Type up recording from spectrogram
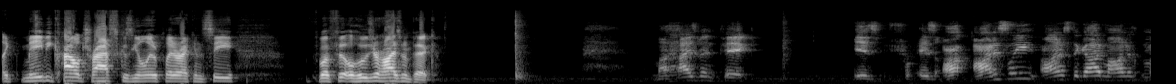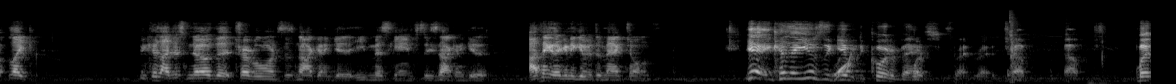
like maybe Kyle Trask is the only player I can see. But Phil, who's your Heisman pick? My Heisman pick is is honestly, honest to God, my honest, like because I just know that Trevor Lawrence is not going to get it. He missed games, so he's not going to get it. I think they're going to give it to Mac Jones. Yeah, because they usually give it to quarterbacks. Right, right. But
